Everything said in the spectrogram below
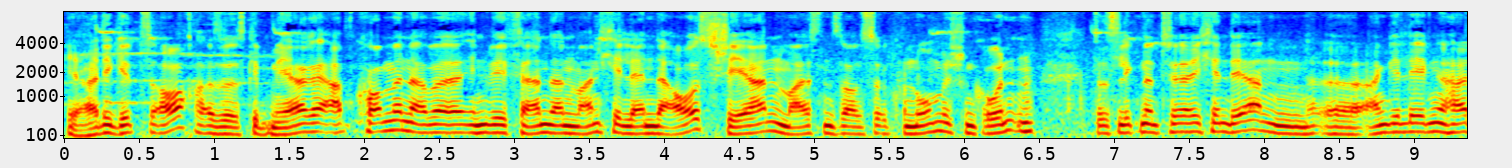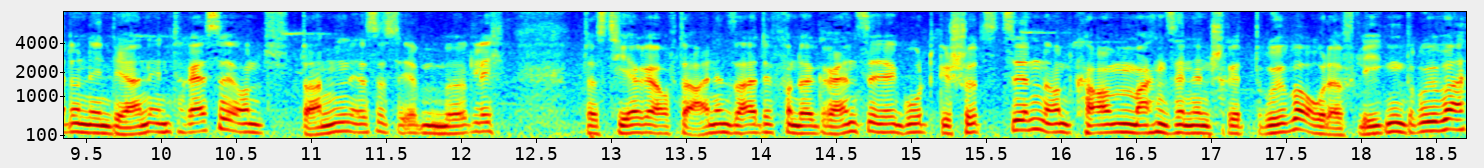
Ja, die gibt es auch. Also es gibt mehrere Abkommen, aber inwiefern dann manche Länder ausscheren, meistens aus ökonomischen Gründen, das liegt natürlich in deren äh, Angelegenheit und in deren Interesse. Und dann ist es eben möglich, dass Tiere auf der einen Seite von der Grenze gut geschützt sind und kaum machen sie einen Schritt drüber oder fliegen drüber,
